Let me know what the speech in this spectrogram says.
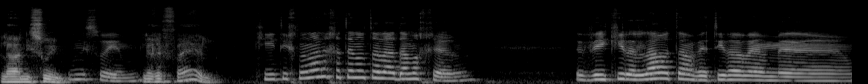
לנישואים. לנישואים, לרפאל. כי היא תכננה לחתן אותה לאדם אחר, והיא קיללה אותם והטילה עליהם... אה,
